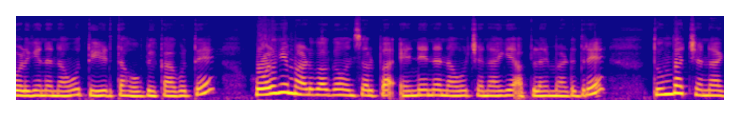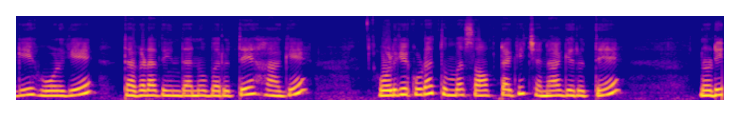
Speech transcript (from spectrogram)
ಹೋಳಿಗೆನ ನಾವು ತೀಡ್ತಾ ಹೋಗಬೇಕಾಗುತ್ತೆ. ಹೋಳಿಗೆ ಮಾಡುವಾಗ ಒಂದು ಸ್ವಲ್ಪ ಎಣ್ಣೆನ ನಾವು ಚೆನ್ನಾಗಿ ಅಪ್ಲೈ ಮಾಡಿದ್ರೆ ತುಂಬ ಚೆನ್ನಾಗಿ ಹೋಳಿಗೆ ತಗಡದಿಂದನೂ ಬರುತ್ತೆ. ಹಾಗೆ ಹೋಳಿಗೆ ಕೂಡ ತುಂಬ ಸಾಫ್ಟಾಗಿ ಚೆನ್ನಾಗಿರುತ್ತೆ. ನೋಡಿ,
